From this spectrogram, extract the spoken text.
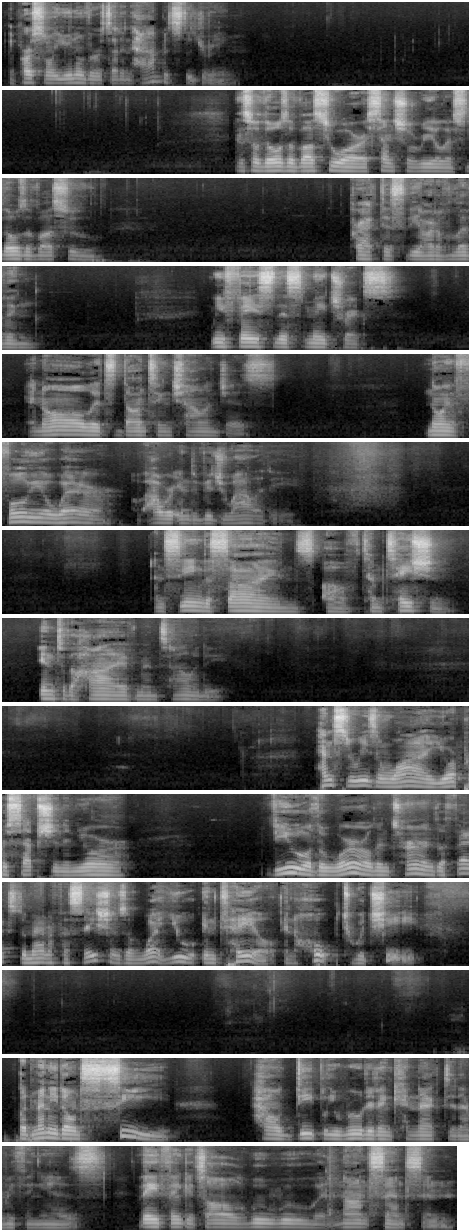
the personal universe that inhabits the dream. And so, those of us who are essential realists, those of us who practice the art of living, we face this matrix and all its daunting challenges, knowing fully aware of our individuality and seeing the signs of temptation into the hive mentality Hence the reason why your perception and your view of the world in turns affects the manifestations of what you entail and hope to achieve. But many don't see how deeply rooted and connected everything is. They think it's all woo woo and nonsense and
